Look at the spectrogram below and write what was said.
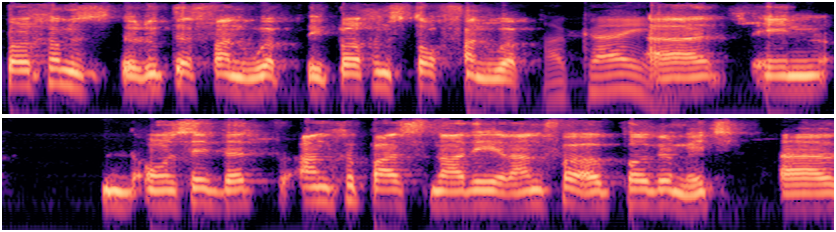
pilgrimsroete van hoop, die pilgrimstog van hoop. Okay. Uh en ons het dit aangepas na die Run for Hope pilgrimage uh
